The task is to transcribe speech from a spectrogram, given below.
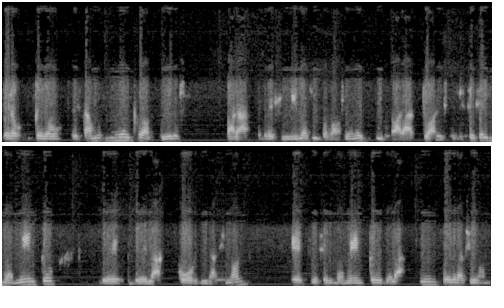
pero, pero estamos muy proactivos para recibir las informaciones y para actuar. Este es el momento de, de la coordinación, este es el momento de la integración,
